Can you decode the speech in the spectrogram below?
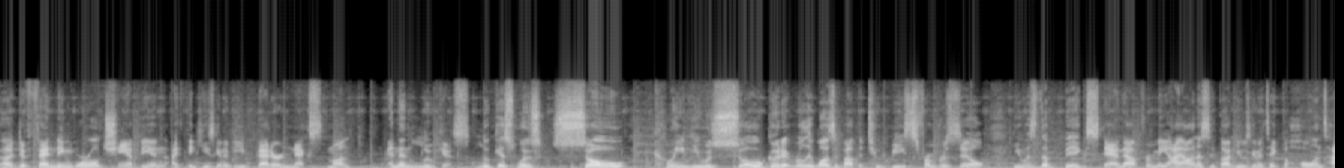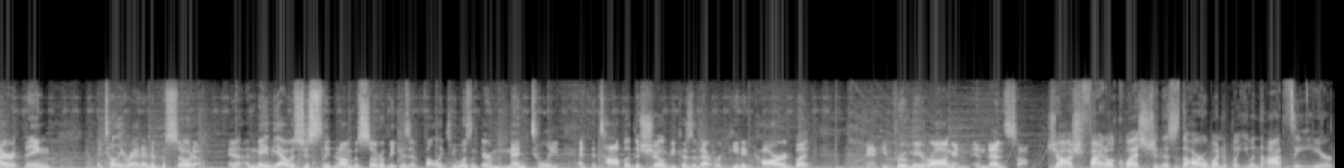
uh, defending world champion. I think he's going to be better next month and then Lucas. Lucas was so clean. He was so good. It really was about the two beasts from Brazil. He was the big standout for me. I honestly thought he was going to take the whole entire thing. until he ran into Basoto. And uh, maybe I was just sleeping on Basoto because it felt like he wasn't there mentally at the top of the show because of that repeated card, but man, he proved me wrong and, and then some. Josh, final question. This is the hard one to put you in the hot seat here.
